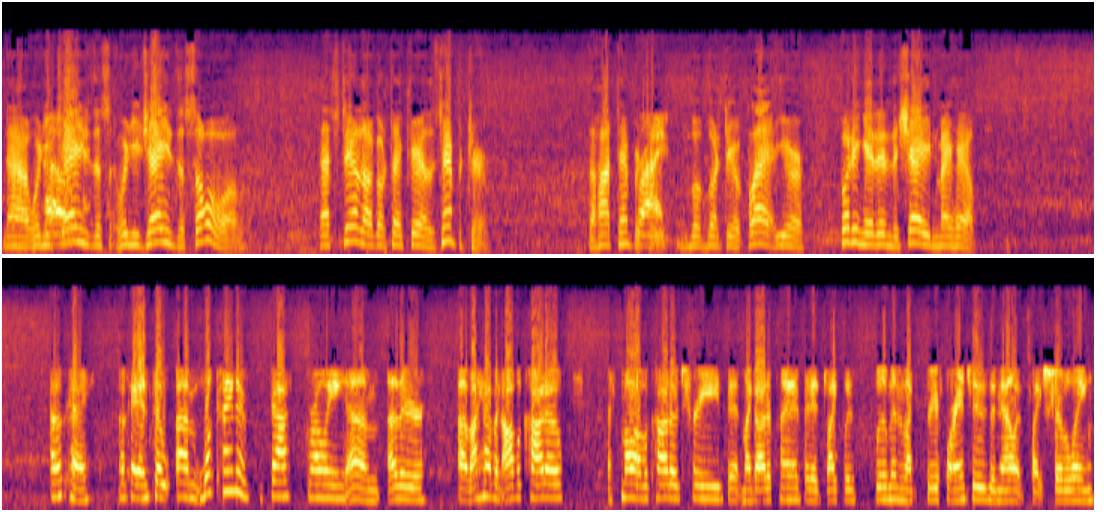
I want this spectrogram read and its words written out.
Now, when you Oh, okay. change the when you change the soil, that's still not going to take care of the temperature, the hot temperature. Right. But but your plant, you're putting it in the shade may help. Okay. Okay. And so, um, what kind of fast-growing um, other? Um, I have an avocado, a small avocado tree that my daughter planted, but it like was blooming like three or four inches, and now it's like shriveling.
